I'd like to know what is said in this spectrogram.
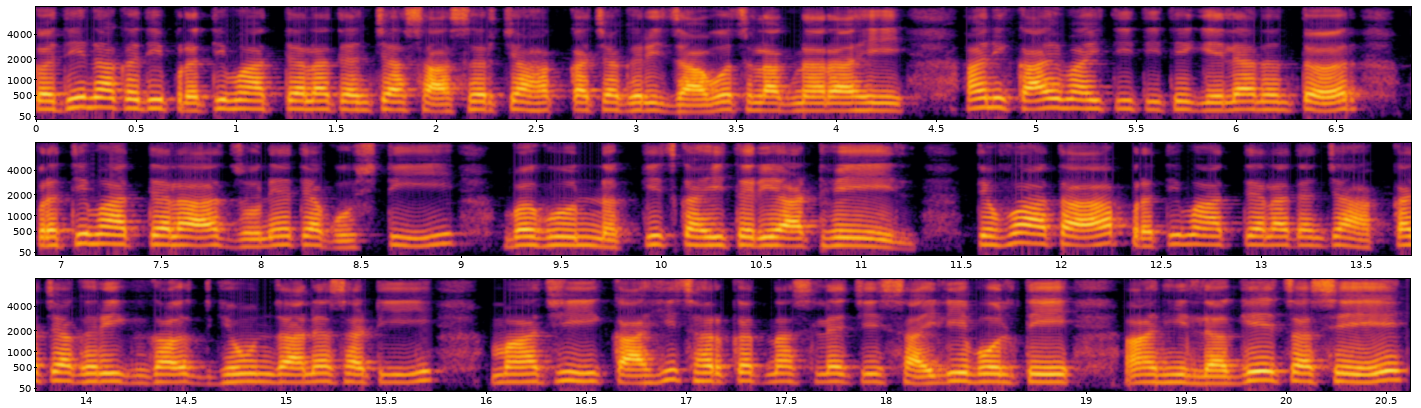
कधी ना कधी प्रतिमात्याला त्यांच्या सासरच्या हक्काच्या घरी जावंच लागणार आहे. आणि काय माहिती तिथे गेल्यानंतर प्रतिमात्याला जुन्या त्या गोष्टी बघून नक्कीच काहीतरी आठवेल. तेव्हा आता प्रतिमात्याला त्यांच्या हक्काच्या घरी घ घेऊन जाण्यासाठी माझी काहीच हरकत नसल्याची सायली बोलते आणि लगेच असे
